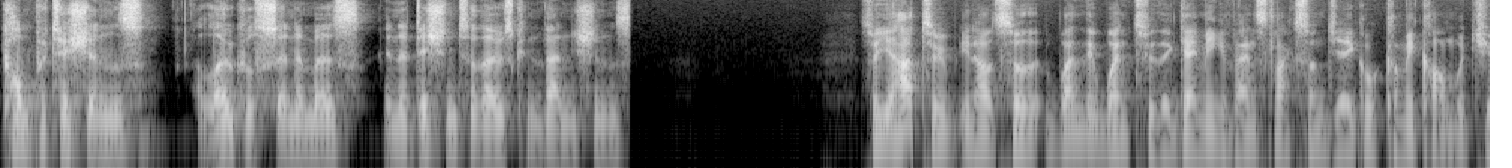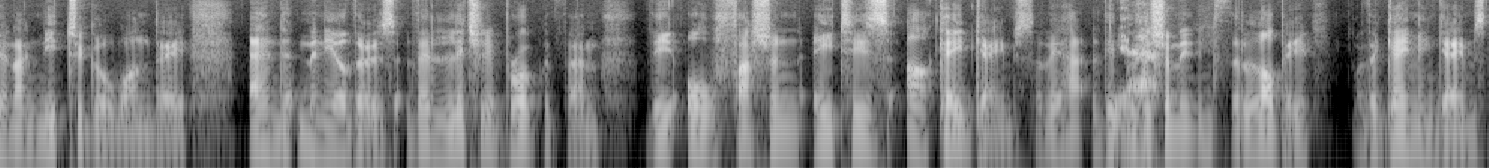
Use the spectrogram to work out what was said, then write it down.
competitions, local cinemas, in addition to those conventions. So you had to, you know, so when they went to the gaming events like San Diego Comic Con, which you and I need to go one day, and many others, they literally brought with them the old-fashioned 80s arcade games. So they had they Yeah. positioned them into the lobby of the gaming games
